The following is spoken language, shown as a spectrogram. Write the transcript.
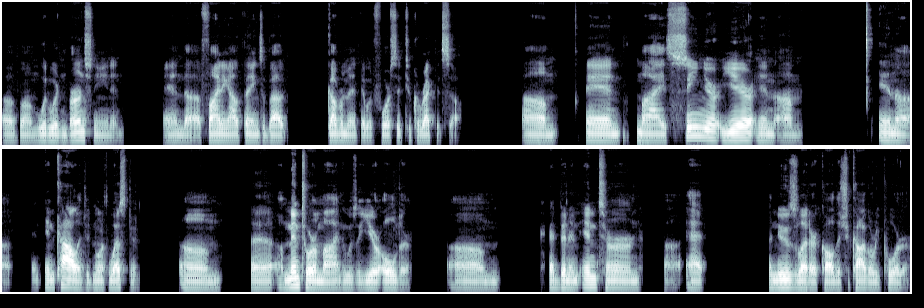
of um, Woodward and Bernstein, and and uh, finding out things about government that would force it to correct itself. Um, and my senior year in um, in uh, in college at Northwestern, um, uh, a mentor of mine who was a year older um, had been an intern uh, at a newsletter called the Chicago Reporter,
